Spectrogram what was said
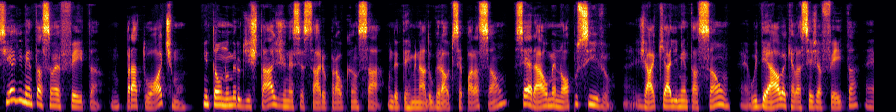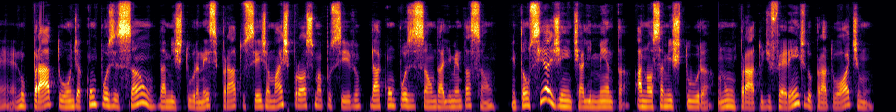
Se a alimentação é feita no prato ótimo, então o número de estágios necessário para alcançar um determinado grau de separação será o menor possível, né? já que a alimentação, é, o ideal é que ela seja feita é, no prato onde a composição da mistura nesse prato seja mais próxima possível da composição da alimentação. Então, se a gente alimenta a nossa mistura num prato diferente do prato ótimo,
